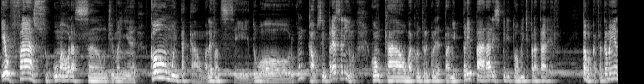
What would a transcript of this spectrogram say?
Eu faço uma oração de manhã com muita calma, levanto cedo, oro com calma, sem pressa nenhuma, com calma, com tranquilidade, para me preparar espiritualmente para a tarefa. tomo café da manhã.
